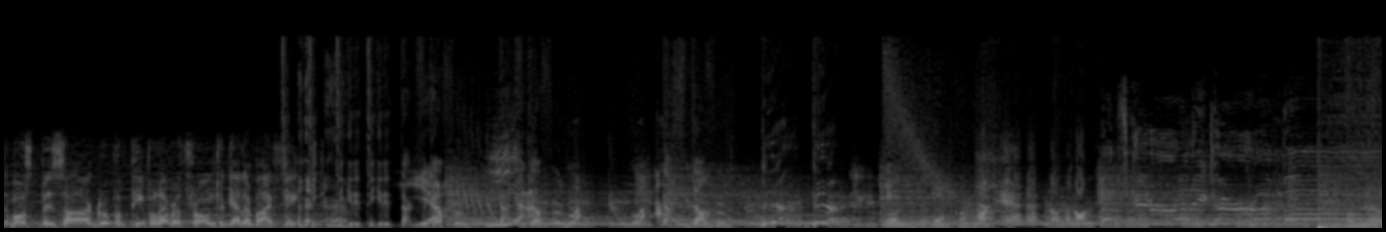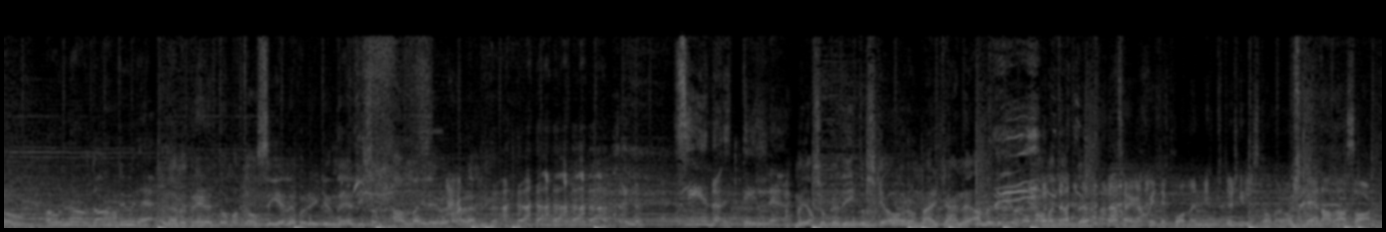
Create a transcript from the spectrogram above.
The most bizarre group of people ever thrown together by fate. Tiggeri, tiggeri, dack för Ja. gaffel. Dack för gaffel. God, afton. Väldigt välkomna. Oh no, oh no, don't do that. Nej men bry dig inte om att du har sele på ryggen. Det är liksom alla elever har det. Tjenare Dille! Men jag ska åka dit och ska öronmärka henne. Ja men det gör jag på alla katter. Han har säkert skitit på med nykter tillstånd någon gång, men det är en annan sak.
